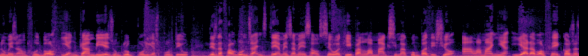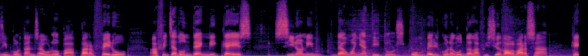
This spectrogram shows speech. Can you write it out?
només en futbol, i en canvi és un club poliesportiu. Des de fa alguns anys té, a més a més, el seu equip en la màxima competició a Alemanya, i ara vol fer coses importants a Europa. Per fer-ho, ha fitxat un tècnic que és sinònim de guanyar títols, un vell conegut de l'afició del Barça, que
